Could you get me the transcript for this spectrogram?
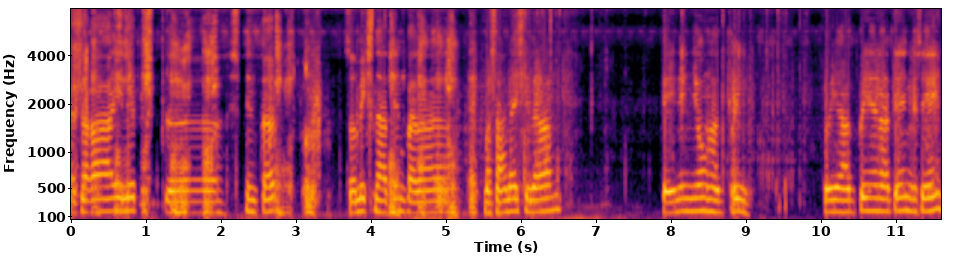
at saka elite uh, splinter. So, mix natin para masanay silang kainin yung hog free. So, free na natin kasi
